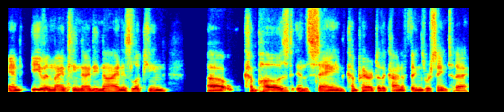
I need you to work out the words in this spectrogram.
and even 1999 is looking uh, composed insane compared to the kind of things we're seeing today.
